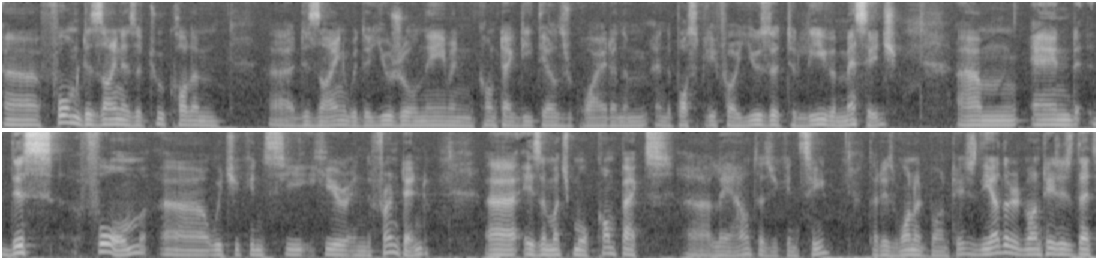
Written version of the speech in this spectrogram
uh, form design is a two column uh, design with the usual name and contact details required and the, and the possibility for a user to leave a message. Um, and this form, uh, which you can see here in the front end, uh, is a much more compact uh, layout as you can see. That is one advantage. The other advantage is that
